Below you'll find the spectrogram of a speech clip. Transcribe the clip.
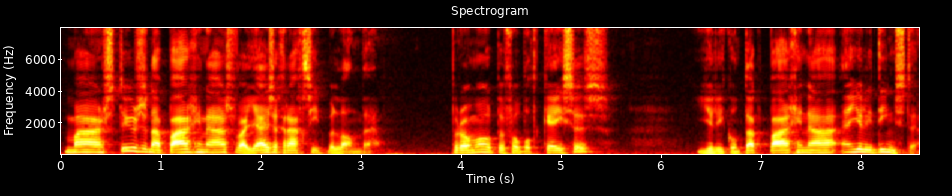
maar stuur ze naar pagina's waar jij ze graag ziet belanden. Promoot bijvoorbeeld cases, jullie contactpagina en jullie diensten.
